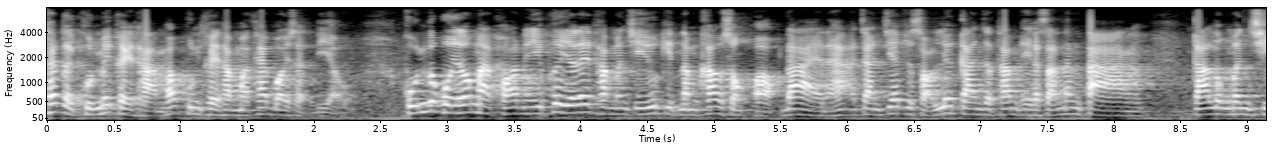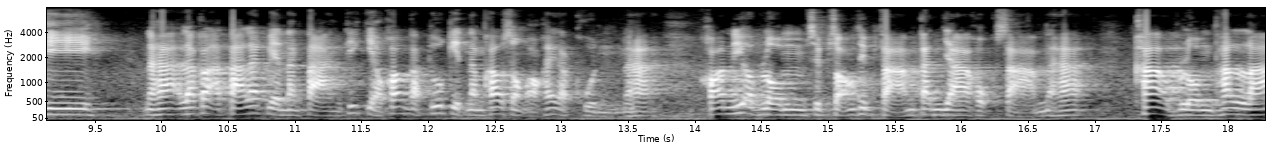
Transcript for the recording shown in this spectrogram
ถ้าเกิดคุณไม่เคยทำเพราะคุณเคยทำมาแค่บริษัทเดียว คุณก็ควรจะต้องมาคอร์สนี้เพื่อจะได้ทำบัญชีธุรกิจนำเข้าส่งออกได้นะฮะอาจารย์เจี๊ยบจะสอนเรื่องการจัดทำเอกสารต่างๆ การลงบัญชีนะฮะแล้วก็อัตราแลกเปลี่ยนต่างๆ ที่เกี่ยวข้องกับธุรกิจนำเข้าส่งออกให้กับคุณนะฮะคอร์สนี้อบรม 12-13 กันยา 63 นะฮะค่าอบรมท่านละ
